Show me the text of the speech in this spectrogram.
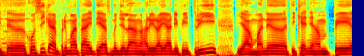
Kita kongsikan perkhidmatan ITS menjelang Hari Raya Aidilfitri yang mana tiketnya hampir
